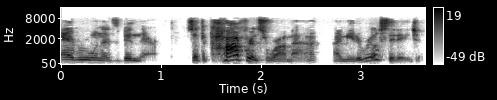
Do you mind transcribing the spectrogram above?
everyone that's been there. So at the conference where I'm at, I meet a real estate agent.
